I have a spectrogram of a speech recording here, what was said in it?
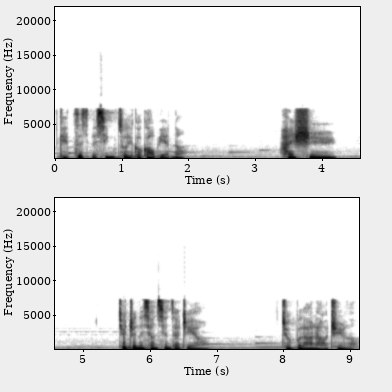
给自己的心做一个告别呢？还是，就真的像现在这样，就不了了之了？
